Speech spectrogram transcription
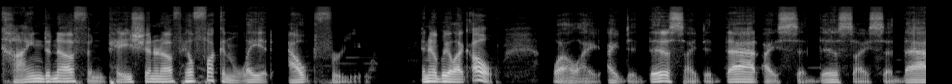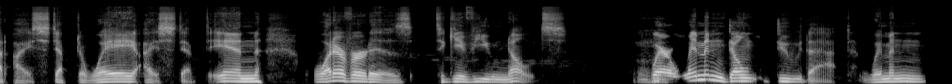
kind enough and patient enough, he'll fucking lay it out for you. And he'll be like, "Oh, well, I, I did this, I did that, I said this, I said that, I stepped away, I stepped in, whatever it is to give you notes. Mm-hmm. Where women don't do that. Women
